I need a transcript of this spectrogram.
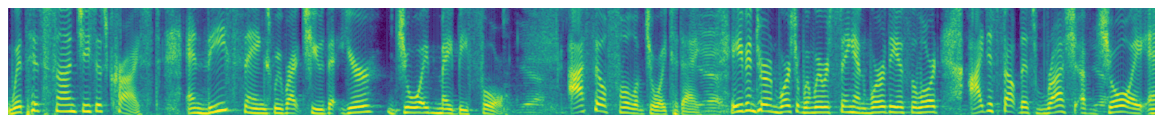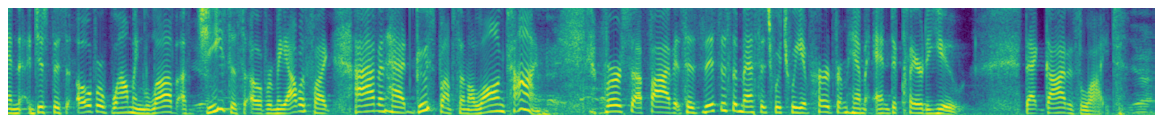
with his son Jesus Christ. And these things we write to you that your joy may be full. Yeah. I feel full of joy today. Yes. Even during worship, when we were singing Worthy is the Lord, I just felt this rush of joy and just this overwhelming love of Jesus over me. I was like, I haven't had goosebumps in a long time. Verse uh, 5, it says, This is the message which we have heard from him and declare to you that God is light. Yeah.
